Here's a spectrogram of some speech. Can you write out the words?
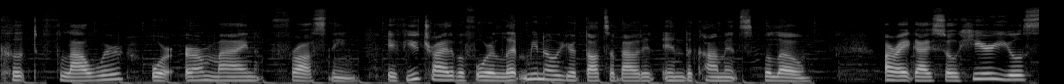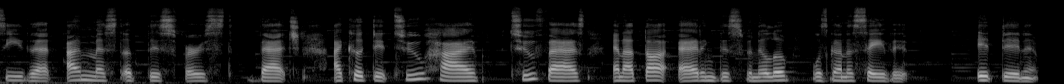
cooked flour or ermine frosting. If you tried it before, let me know your thoughts about it in the comments below. Alright guys, so here you'll see that I messed up this first batch. I cooked it too high, too fast, and I thought adding this vanilla was going to save it. It didn't.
